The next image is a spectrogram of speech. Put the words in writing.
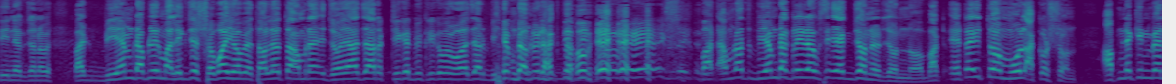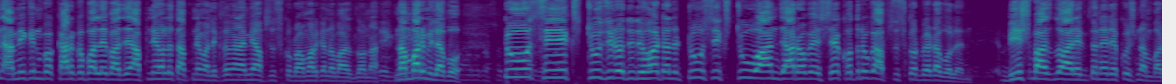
তিন একজন হবে। বাট বিএমডাব্লিউর মালিক যে সবাই হবে তাহলে তো আমরা জয় হাজার টিকিট বিক্রি করব হাজার বিএমডাব্লিউ রাখতে হবে। বাট আমরা তো বিএমডাব্লিউ রাখছি একজনের জন্য। বাট এটাই তো মূল আকর্ষণ। আপনি কিনবেন আমি কিনবো কার কপালে বাজে আপনি হলে তো আপনি মালিক তখন আমি আফসোস করব আমার কেন বাজলো না? নাম্বার মিলাবো। টু সিক্স টু জিরো যদি হয় তাহলে টু সিক্স টু ওয়ান যার হবে সে কতটুকু আফসোস করবে এটা বলেন। বিশ বাজলো আর একজনের একুশ নাম্বার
